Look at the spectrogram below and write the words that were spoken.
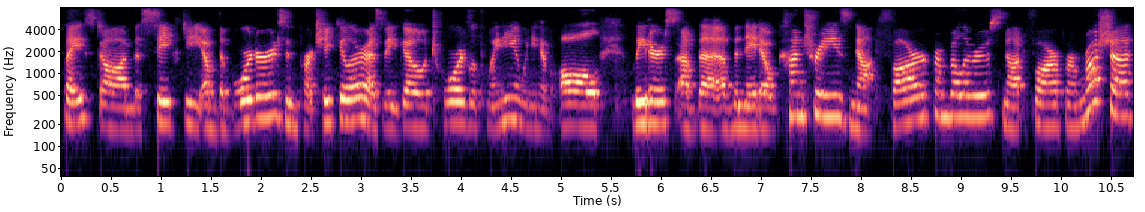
placed on the safety of the borders in particular as we go towards Lithuania when you have all leaders of the of the NATO countries not far from Belarus, not far from Russia.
